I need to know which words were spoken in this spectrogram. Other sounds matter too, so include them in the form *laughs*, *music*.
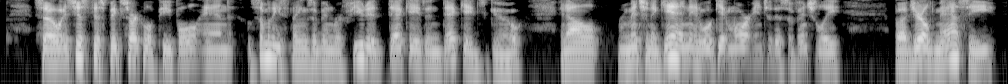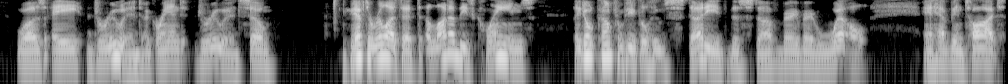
So it's just this big circle of people, and some of these things have been refuted decades and decades ago. And I'll mention again, and we'll get more into this eventually, but Gerald Massey was a druid, a grand druid. So you have to realize that a lot of these claims they don't come from people who've studied this stuff very, very well and have been taught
